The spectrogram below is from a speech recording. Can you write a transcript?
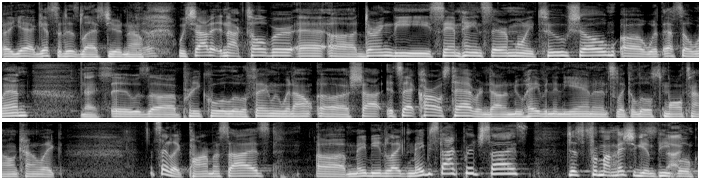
Uh, yeah, I guess it is last year now. Yeah. We shot it in October at, uh, during the Samhain Ceremony Two show uh, with SON. Nice. It was a pretty cool little thing. We went out, uh, shot. It's at Carl's Tavern down in New Haven, Indiana. It's like a little small town, kind of like, I'd say like Parma sized, uh, maybe like maybe Stockbridge size, just for my Michigan people.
